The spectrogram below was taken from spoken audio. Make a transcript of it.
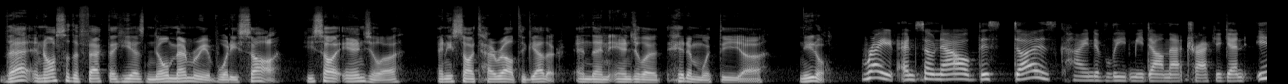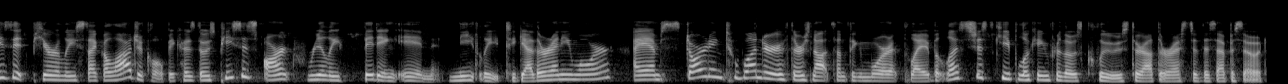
That and also the fact that he has no memory of what he saw. He saw Angela and he saw Tyrell together, and then Angela hit him with the uh, needle. Right. And so now this does kind of lead me down that track again. Is it purely psychological? Because those pieces aren't really fitting in neatly together anymore. I am starting to wonder if there's not something more at play, but let's just keep looking for those clues throughout the rest of this episode.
